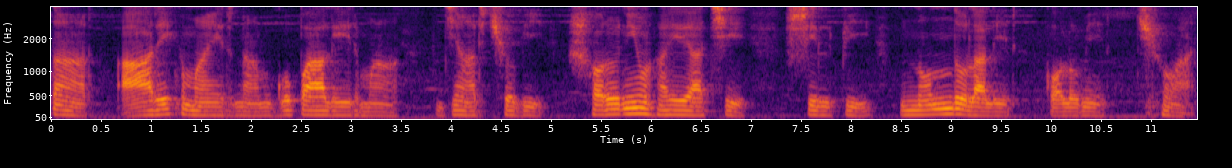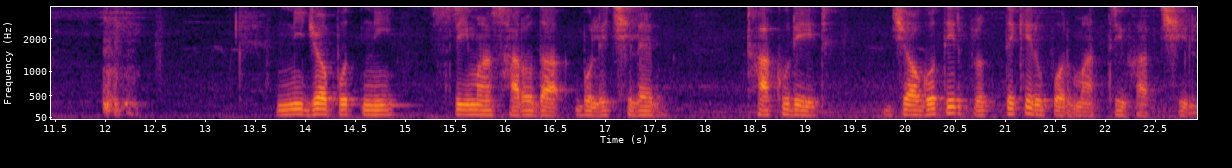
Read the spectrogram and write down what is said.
তাঁর আরেক মায়ের নাম গোপালের মা, যার ছবি স্মরণীয় হয়ে আছে শিল্পী নন্দলালের কলমের ছোঁয়ায়। নিজ পত্নী শ্রীমা সারদা বলেছিলেন, ঠাকুরের জগতের প্রত্যেকের উপর মাতৃভাব ছিল।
